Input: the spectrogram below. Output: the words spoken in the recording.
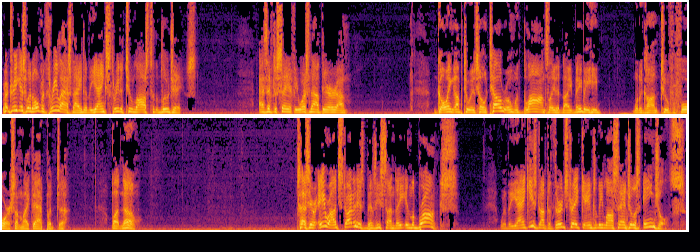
Rodriguez went over three last night in the Yanks' three to two loss to the Blue Jays. As if to say if he wasn't out there uh, going up to his hotel room with blondes late at night, maybe he would have gone two for four or something like that. But uh, But no. Says here, A-Rod started his busy Sunday in the Bronx, where the Yankees dropped a third straight game to the Los Angeles Angels.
